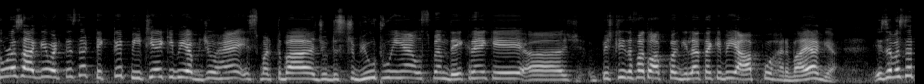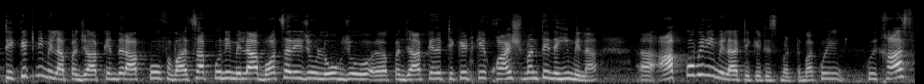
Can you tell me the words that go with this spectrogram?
थोड़ा सा आगे बढ़ते सर टिकटें पीटीआई की भी अब जो है इस मरतबा जो डिस्ट्रीब्यूट हुई हैं उसमें हम देख रहे हैं कि पिछली दफ़ा तो आपका गिला था कि भाई आपको हरवाया गया। इस दफ़ा सर टिकट नहीं मिला पंजाब के अंदर। आपको फवाद साहब को नहीं मिला बहुत सारे जो लोग जो पंजाब के अंदर टिकट के ख्वाहिशमंद थे नहीं मिला। आपको भी नहीं मिला टिकट इस मरतबा? कोई कोई खास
